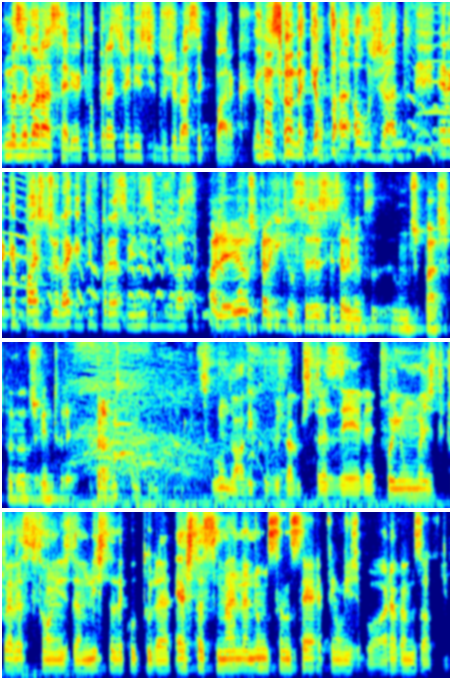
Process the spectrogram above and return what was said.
Mas agora a sério, aquilo parece o início do Jurassic Park. Eu não sei onde é que ele está alojado. Era capaz de jurar que aquilo parece o início do Jurassic Park. Olha, eu espero que aquilo seja sinceramente um despacho para o Desventura. Pronto. O segundo áudio que vos vamos trazer foi umas declarações da Ministra da Cultura esta semana num sunset em Lisboa. Ora, vamos ouvir.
